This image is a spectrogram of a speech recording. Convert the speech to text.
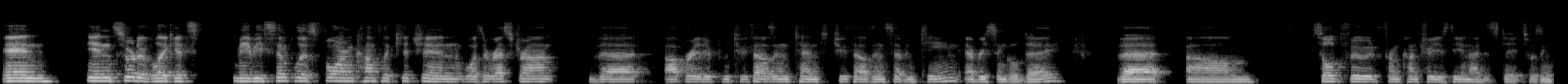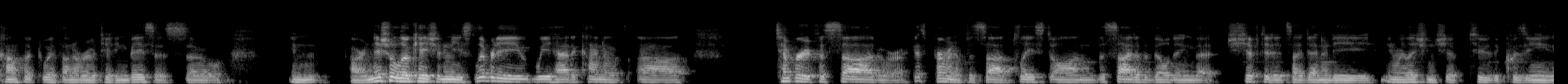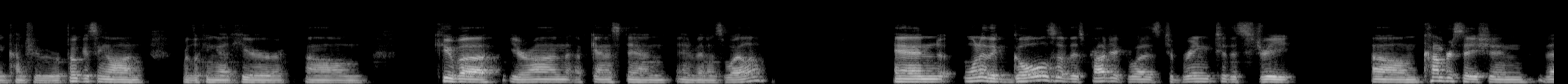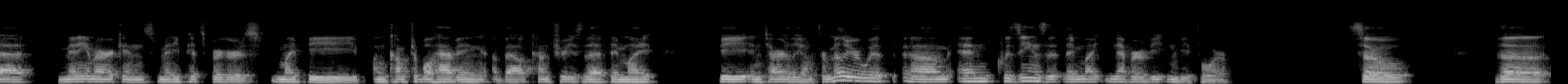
and in sort of like its maybe simplest form, Conflict Kitchen was a restaurant that operated from 2010 to 2017 every single day that um, sold food from countries the United States was in conflict with on a rotating basis. So in our initial location in East Liberty, we had a kind of uh, temporary facade or I guess permanent facade placed on the side of the building that shifted its identity in relationship to the cuisine and country we were focusing on. We're looking at here um, Cuba, Iran, Afghanistan, and Venezuela. And one of the goals of this project was to bring to the street um, conversation that many Americans, many Pittsburghers might be uncomfortable having about countries that they might be entirely unfamiliar with um, and cuisines that they might never have eaten before. So the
